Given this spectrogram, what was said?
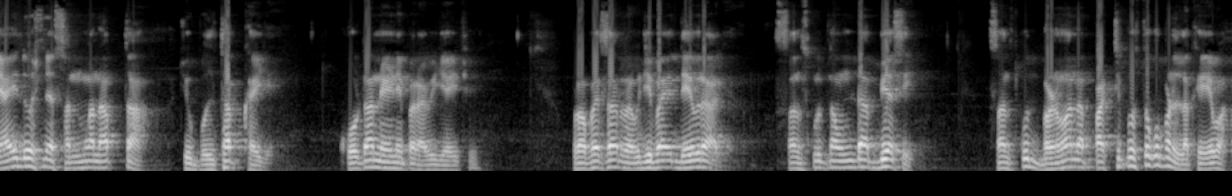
ન્યાય દોષને સન્માન આપતા જો ભૂલથાપ ખાઈ જાય, ખોટા નિર્ણય પર આવી જાય છે. પ્રોફેસર રવજીભાઈ દેવરાજ, સંસ્કૃતના ઊંડા અભ્યાસી, સંસ્કૃત ભણવાના પાઠ્યપુસ્તકો પણ લખે એવા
